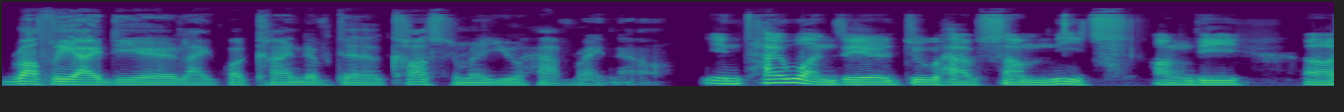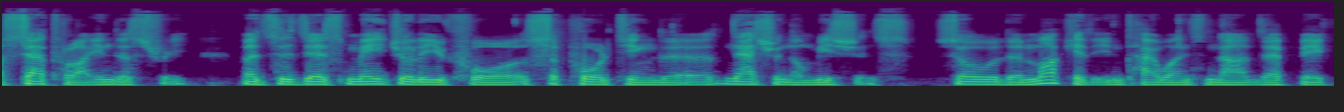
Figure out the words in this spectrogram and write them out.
roughly idea like what kind of the customer you have right now. In Taiwan, they do have some needs on the uh, satellite industry, but that's majorly for supporting the national missions. So the market in Taiwan is not that big.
